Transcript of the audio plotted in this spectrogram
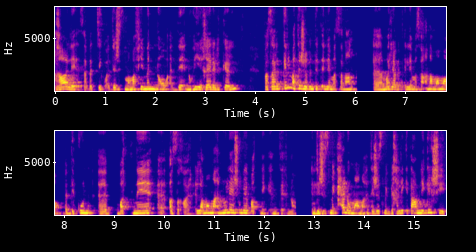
غالي إذا بدك وقد جسمها ما في منه وقد إنه هي غير الكل. فصارت كل ما تجي بنتي تقول لي مثلا آه، مرة بتقلي مثلا أنا ماما بدي يكون آه، بطني آه، أصغر. إلا ماما إنه ليه شو ببطنك أنت إنه؟ انت جسمك حلو ماما انت جسمك بخليكي تعملي كل شيء.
